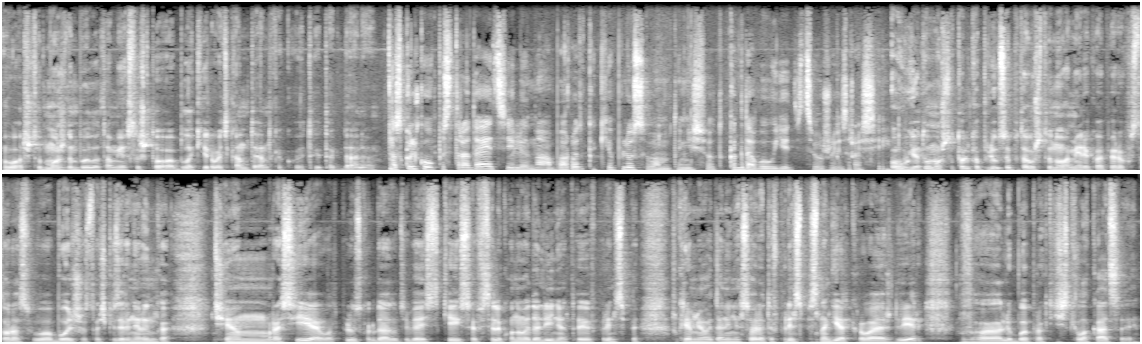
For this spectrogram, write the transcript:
вот, чтобы можно было там, если что, блокировать контент какой-то и так далее. Насколько вы пострадаете или наоборот, какие плюсы вам это несет, когда вы уедете уже из России? О, я думаю, что только плюсы, потому что, ну, Америка, во-первых, в сто раз больше с точки зрения рынка, чем Россия. Вот, плюс, когда у тебя есть кейсы в Силиконовой долине, ты, в принципе, в Кремниевой долине, сори, ты, в принципе, с ноги открываешь дверь в любой практически локации.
